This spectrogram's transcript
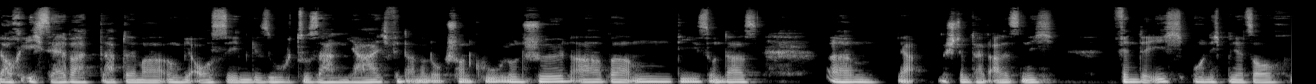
auch ich selber habe da immer irgendwie Aussehen gesucht, zu sagen, ja, ich finde analog schon cool und schön, aber mh, hm, dies und das. Ähm, ja, bestimmt halt alles nicht, finde ich. Und ich bin jetzt auch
